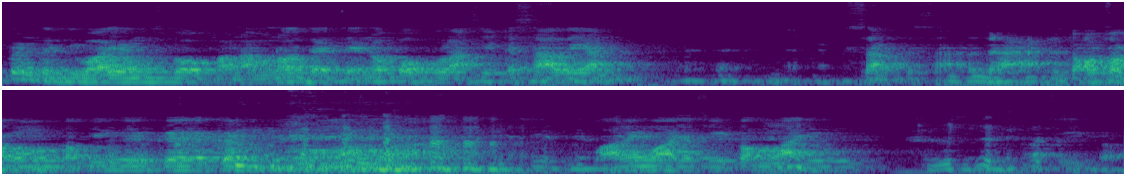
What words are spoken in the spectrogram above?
ben dadi wayang Mustafa namno dadekno populasi kesalehan besar-besar. Nah, cocok ngomong tapi geger. Paling wayang sitok melayu. Sitok.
